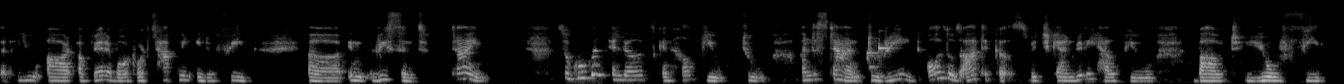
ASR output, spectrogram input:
that you are aware about what's happening in your feed uh, in recent time? So, Google Alerts can help you to understand, to read all those articles, which can really help you about your feed.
